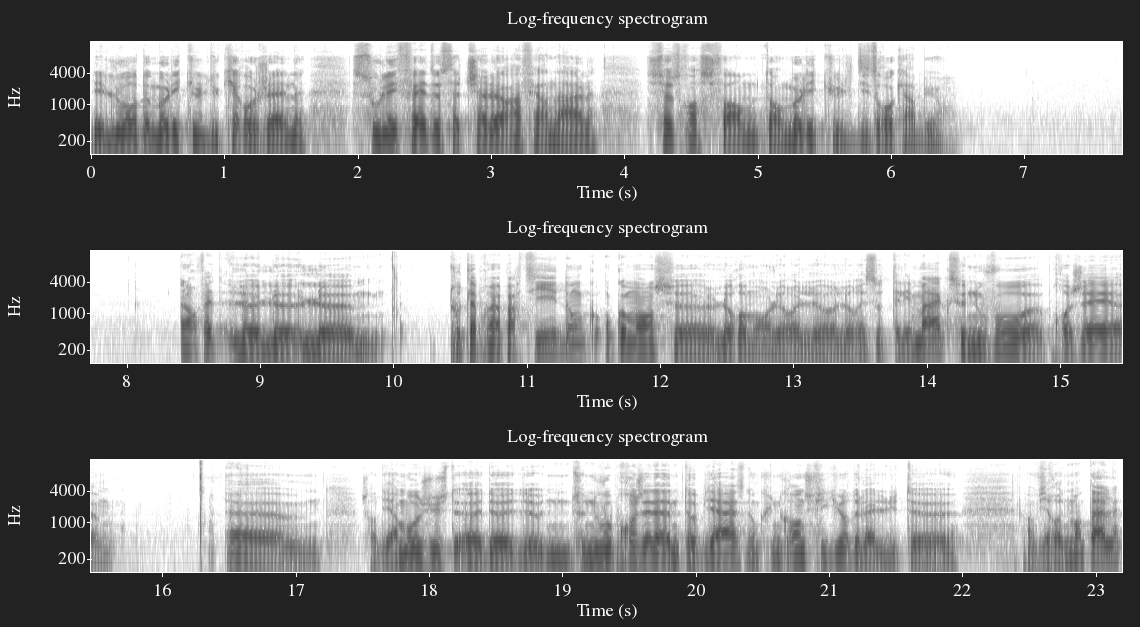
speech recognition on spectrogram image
Les lourdes molécules du kérogène, sous l'effet de cette chaleur infernale, se transforment en molécules d'hydrocarbures. Alors en fait, toute la première partie, donc on commence euh, le roman, le, réseau Télémac, ce nouveau euh, projet. Euh, j'en dis un mot juste de, ce nouveau projet d'Adam Tobias, donc une grande figure de la lutte environnementale,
